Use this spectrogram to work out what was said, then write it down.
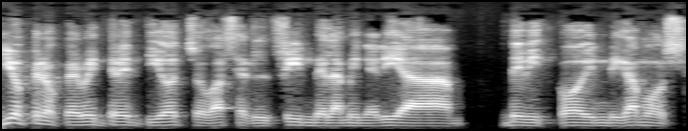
yo creo que el 2028 va a ser el fin de la minería de Bitcoin, digamos,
